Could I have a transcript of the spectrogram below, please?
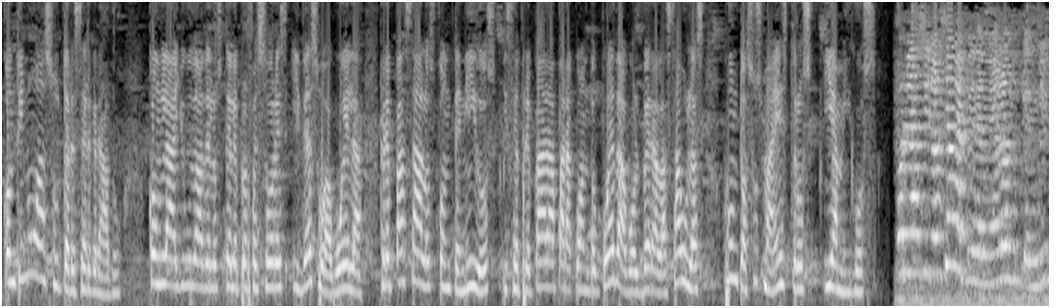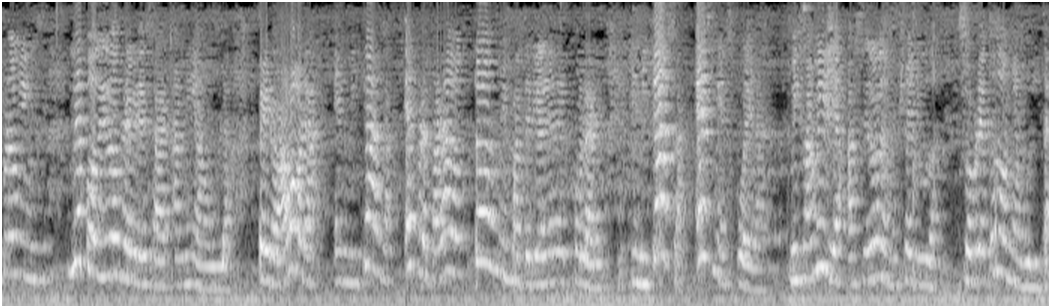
continúa su tercer grado. Con la ayuda de los teleprofesores y de su abuela, repasa los contenidos y se prepara para cuando pueda volver a las aulas junto a sus maestros y amigos. Por la situación epidemiológica en mi provincia, no he podido regresar a mi aula, pero ahora en mi casa he preparado todos mis materiales escolares y mi casa es mi escuela. Mi familia ha sido de mucha ayuda, sobre todo mi abuelita.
